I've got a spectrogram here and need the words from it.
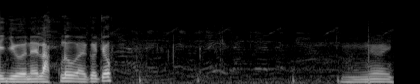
cây dừa này lặt luôn rồi, cô chú ừ, ơi.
